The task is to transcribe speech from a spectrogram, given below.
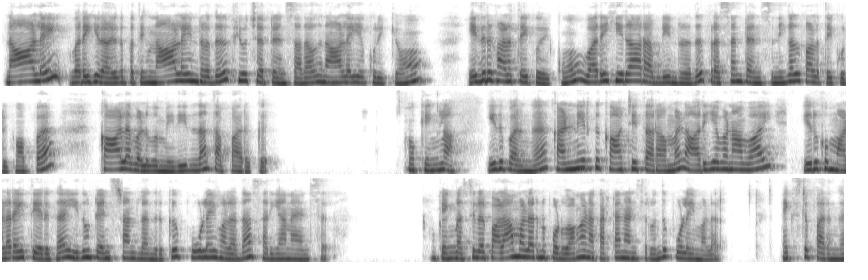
நாளை வருகிறார். இது பார்த்தீங்கன்னா நாளைன்றது ஃபியூச்சர் டென்ஸ் அதாவது நாளைய குறிக்கும். எதிர்காலத்தை குறிக்கும் வருகிறார் அப்படின்றது பிரசன்ட் டென்ஸ் நிகழ்காலத்தை குறிக்கும். அப்ப கால வலுவம் இது இதுதான் தப்பா இருக்கு. ஓகேங்களா? இது பாருங்க. கண்ணீருக்கு காட்சி தராமல் அரியவனாவாய் இருக்கும் மலரை தேர்க. இதுவும் டென்த் ஸ்டாண்டர்ட்ல இருந்திருக்கு பூளை மலர் தான் சரியான ஆன்சர் ஓகேங்களா? சிலர் பலாமலர்னு போடுவாங்க. ஆனா கரெக்டான ஆன்சர் வந்து பூளை மலர். நெக்ஸ்ட் பாருங்க.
